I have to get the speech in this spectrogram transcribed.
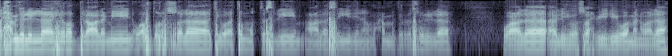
الحمد لله رب العالمين وأفضل الصلاة وأتم التسليم على سيدنا محمد رسول الله وعلى آله وصحبه ومن والاه.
